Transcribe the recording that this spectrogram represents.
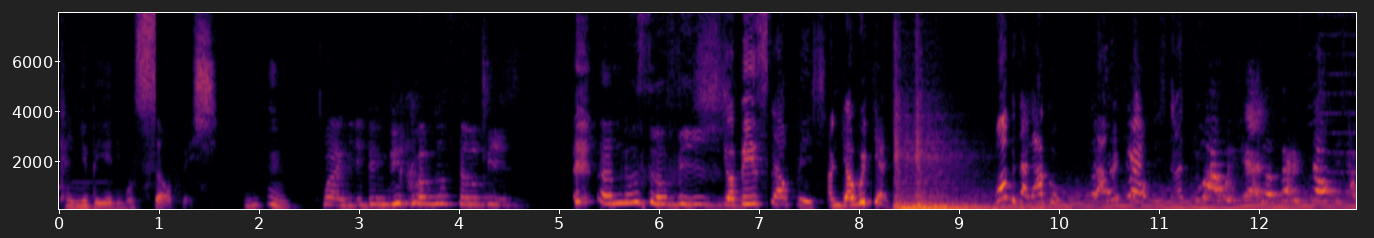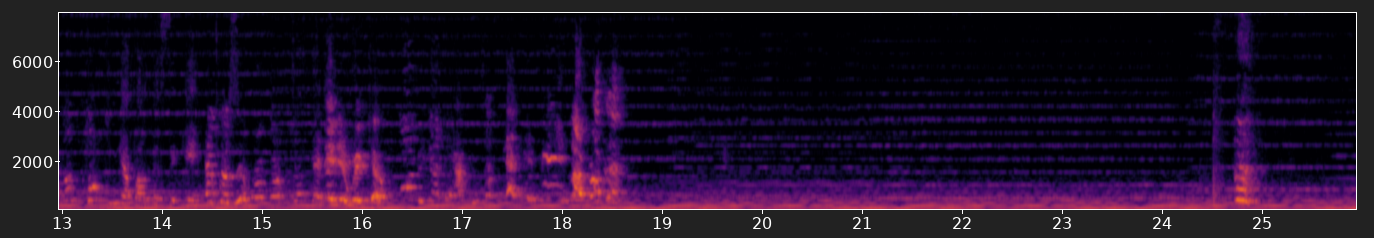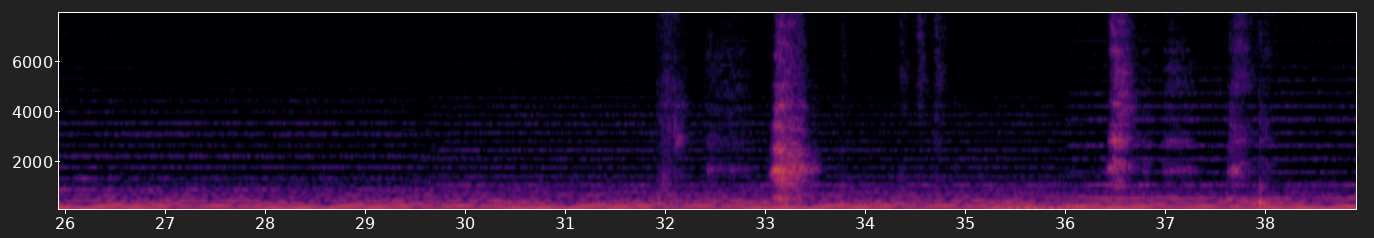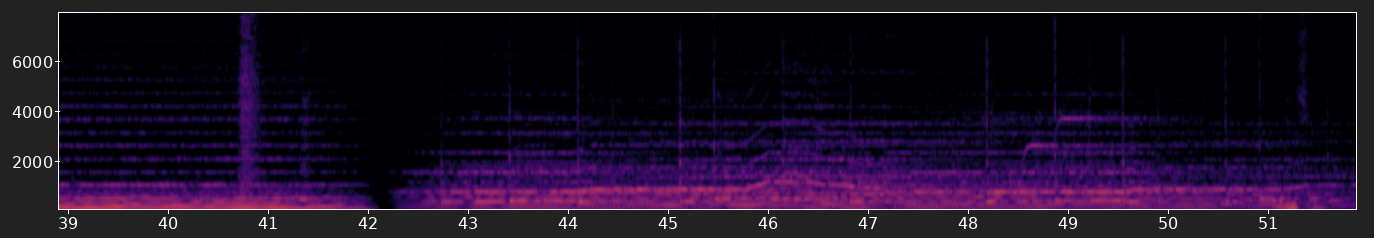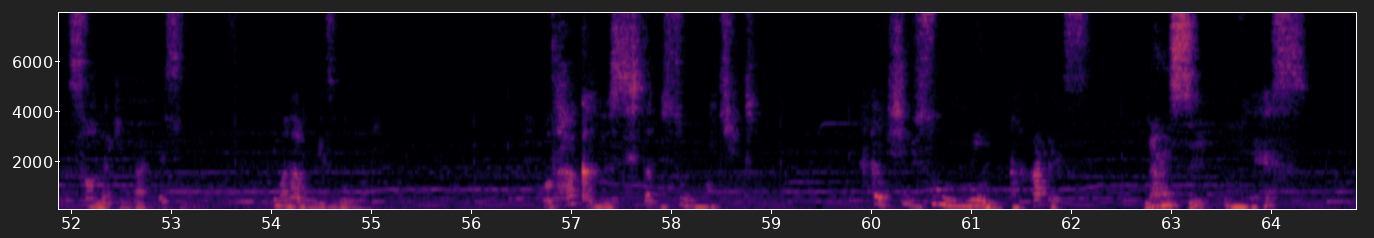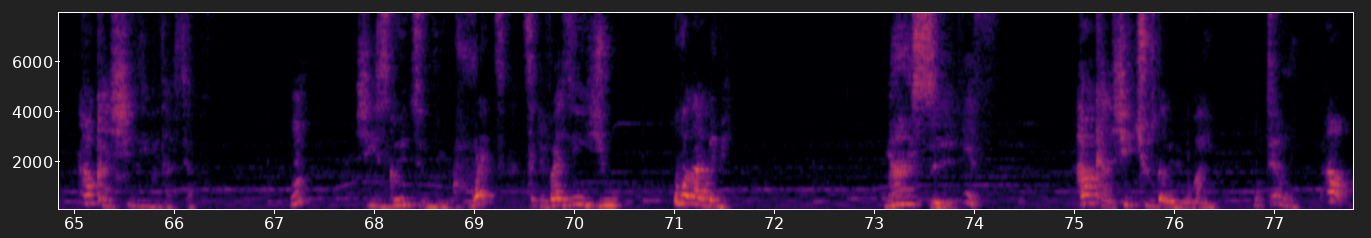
Can you be any more selfish? Mm-mm. Why you being become no selfish? I'm not selfish. You're being selfish. and you're wicked. What be that, Yako? You are wicked. Selfishness. You are wicked. You're very selfish. And don't talk to me about this again. Because you're wrong. Just get me the wicked. What be that, Yako? Just get me. No problem. Him and I be reasonable man. But how can your sister be so wicked? How can she be so mean and heartless? Nancy, Yes. How can she live with herself? Hmm? She is going to regret sacrificing you over that baby. Nancy. Yes. How can she choose that baby over you? No, tell me. How?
